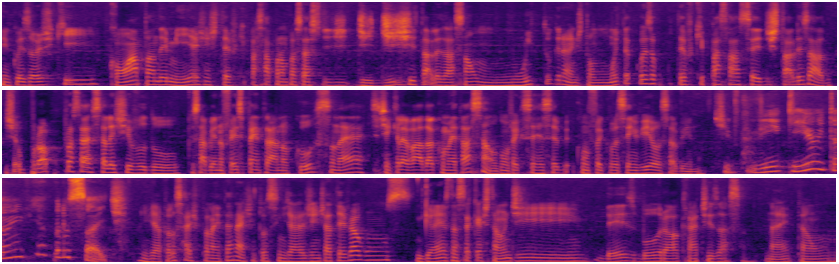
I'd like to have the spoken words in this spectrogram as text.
Tem coisa hoje que, com a pandemia, a gente teve que passar por um processo de, de digitalização muito grande. Então, muita coisa teve que passar a ser digitalizado. O próprio processo seletivo do que o Sabino fez para entrar no curso, né? Você tinha que levar a documentação. Como foi que você recebeu? Como foi que você enviou, Sabino? Tive que vir aqui ou então enviar pelo site. enviar pelo site, pela internet. Então, assim, já, a gente já teve alguns ganhos nessa questão de desburocratização, né? Então,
